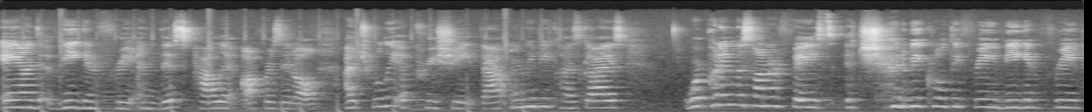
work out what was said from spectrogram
and vegan-free, and this palette offers it all. I truly appreciate that, only because, guys, we're putting this on our face. It should be cruelty-free, vegan-free,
